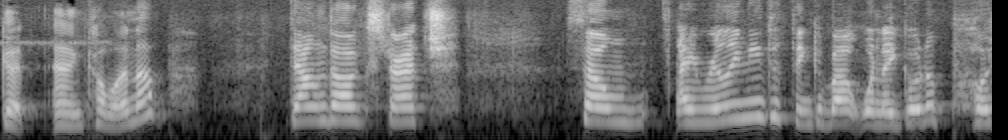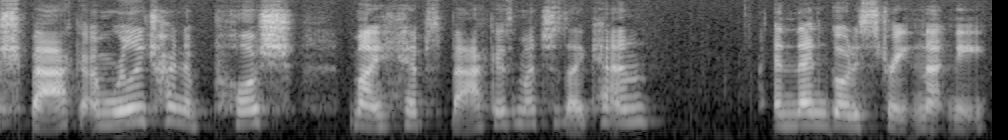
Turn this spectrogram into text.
Good, and come on up. Down dog stretch. So I really need to think about when I go to push back, I'm really trying to push my hips back as much as I can and then go to straighten that knee.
